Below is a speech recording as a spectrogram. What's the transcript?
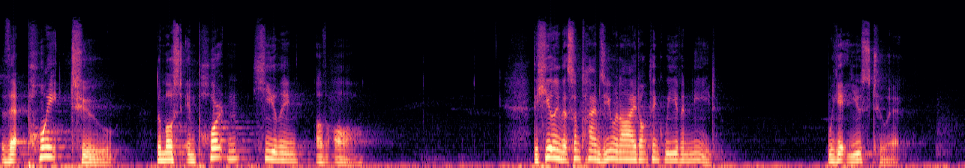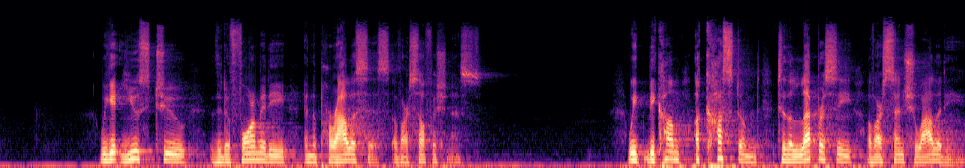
that point to the most important healing of all the healing that sometimes you and I don't think we even need. We get used to it. We get used to the deformity and the paralysis of our selfishness. We become accustomed to the leprosy of our sensuality,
